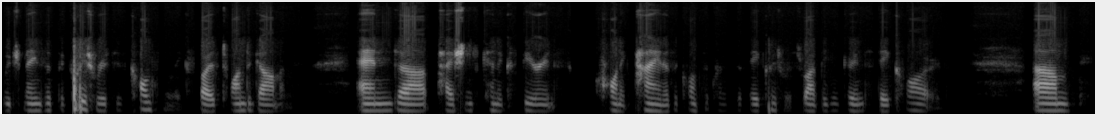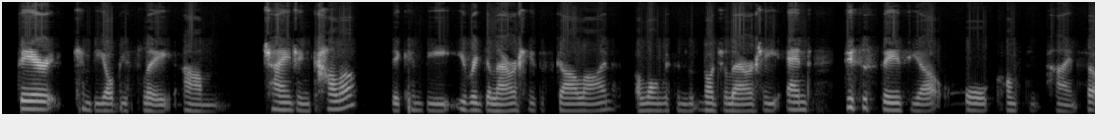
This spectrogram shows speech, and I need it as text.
which means that the clitoris is constantly exposed to undergarments and uh, patients can experience chronic pain as a consequence of their clitoris rubbing against their clothes. Um, there can be obviously um, change in colour, there can be irregularity of the scar line along with the nodularity and dysesthesia or constant pain. So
